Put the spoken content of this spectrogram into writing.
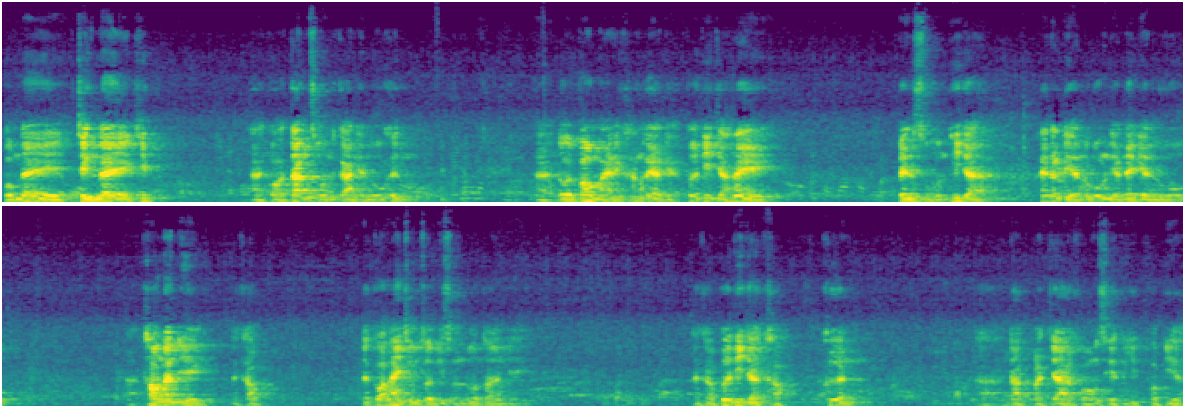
ผมได้จึงได้คิดก่อตั้งศูนย์การเรียนรู้ขึ้น โดยเป้าหมายในครั้งแรกเนี่ยเพื่อที่จะให้เป็นศูนย์ที่จะให้นักเรียนลูกโรงเรียนได้เรียนรู้เท่านั้นเองนะครับ แล้วก็ให้ชุมชนมีส่วนร่วมเท่านั้นเองนะครับเพื่อที่จะขับเคลื่อนอดักปรัชญาของเศรษฐกิจพอเพียง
